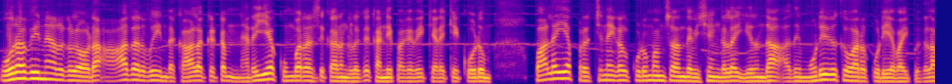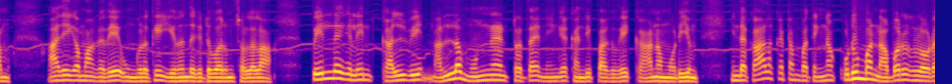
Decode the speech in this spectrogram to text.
உறவினர்களோட ஆதரவு இந்த காலகட்டம் நிறைய கும்பராசிக்காரங்களுக்கு கண்டிப்பாகவே கிடைக்கக்கூடும். பழைய பிரச்சனைகள் குடும்பம் சார்ந்த விஷயங்களில் இருந்தால் அது முடிவுக்கு வரக்கூடிய வாய்ப்புகளும் அதிகமாகவே உங்களுக்கு இருந்துக்கிட்டு வரும் சொல்லலாம். பிள்ளைகளின் கல்வி நல்ல முன்னேற்றத்தை நீங்கள் கண்டிப்பாகவே காண முடியும். இந்த காலகட்டம் பார்த்திங்கன்னா குடும்ப நபர்களோட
